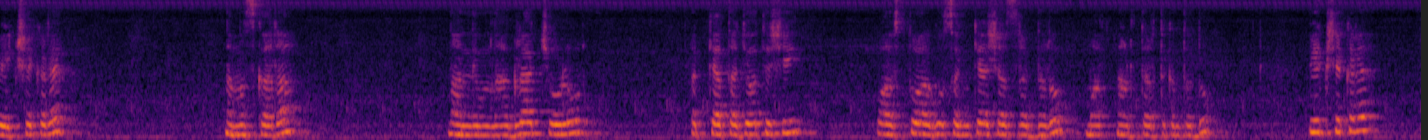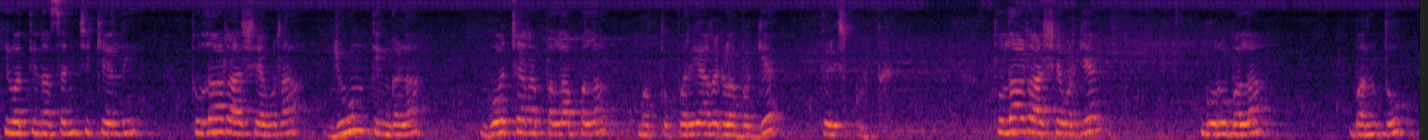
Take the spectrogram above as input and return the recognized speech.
ವೀಕ್ಷಕರೇ, ನಮಸ್ಕಾರ. ನಾನು ನಿಮ್ಮ ನಾಗರಾಜ್ ಚೋಳೂರ್, ಪ್ರಖ್ಯಾತ ಜ್ಯೋತಿಷಿ, ವಾಸ್ತು ಹಾಗೂ ಸಂಖ್ಯಾಶಾಸ್ತ್ರಜ್ಞರು ಮಾತನಾಡ್ತಾ ಇರ್ತಕ್ಕಂಥದ್ದು. ವೀಕ್ಷಕರೇ, ಇವತ್ತಿನ ಸಂಚಿಕೆಯಲ್ಲಿ ತುಲಾ ರಾಶಿಯವರ ಜೂನ್ ತಿಂಗಳ ಗೋಚರ ಫಲಾಫಲ ಮತ್ತು ಪರಿಹಾರಗಳ ಬಗ್ಗೆ ತಿಳಿಸ್ಕೊಡ್ತಾರೆ ತುಲಾ ರಾಶಿಯವರಿಗೆ ಗುರುಬಲ ಬಂತು.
